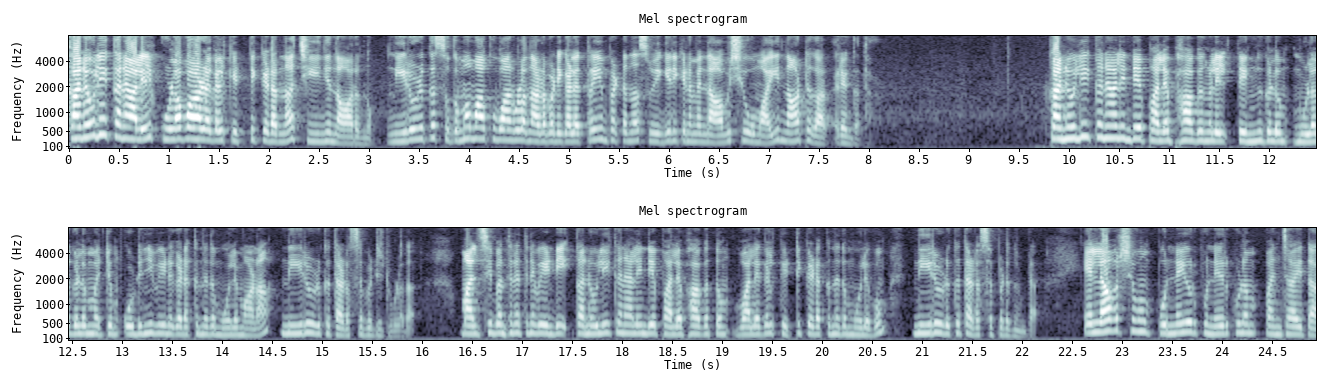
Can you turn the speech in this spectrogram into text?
കനോലി കനാലിൽ കുളവാഴകൾ കെട്ടിക്കിടന്ന് ചീഞ്ഞു നാറുന്നു. നീരൊഴുക്ക് സുഗമമാക്കുവാനുള്ള നടപടികൾ എത്രയും പെട്ടെന്ന് സ്വീകരിക്കണമെന്ന ആവശ്യവുമായി നാട്ടുകാർ രംഗത്ത്. കനോലി കനാലിന്റെ പല ഭാഗങ്ങളിൽ തെങ്ങുകളും മുളകളും മറ്റും ഒടിഞ്ഞു വീണ് കിടക്കുന്നത് മൂലമാണ് നീരൊഴുക്ക് തടസ്സപ്പെട്ടിട്ടുള്ളത്. മത്സ്യബന്ധനത്തിന് വേണ്ടി കനോലി കനാലിന്റെ പല ഭാഗത്തും വലകൾ കെട്ടിക്കിടക്കുന്നത് മൂലവും നീരൊഴുക്ക് തടസ്സപ്പെടുന്നുണ്ട്. എല്ലാ വർഷവും പുന്നയൂർ പുന്നേർക്കുളം പഞ്ചായത്ത്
